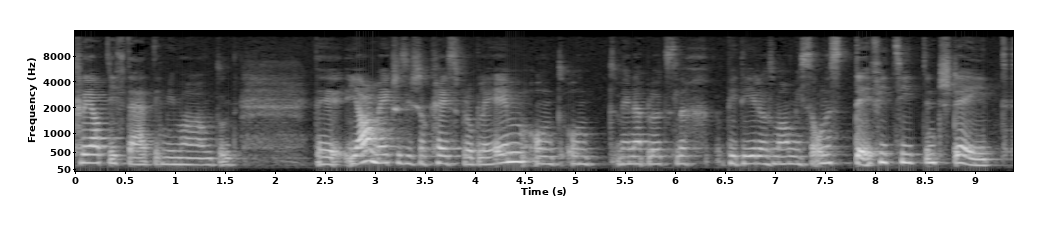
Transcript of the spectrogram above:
kreativ tätig, mein Mann, und, und dann, ja, merkst du, es ist auch kein Problem. Und, und wenn dann plötzlich bei dir als Mami so ein Defizit entsteht,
